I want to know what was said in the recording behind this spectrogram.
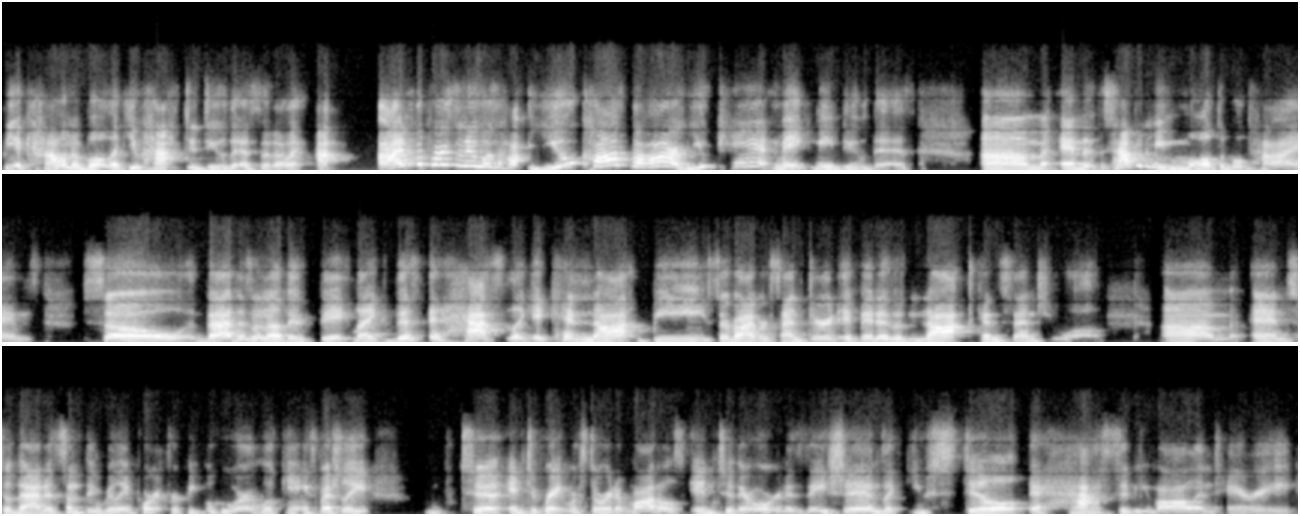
be accountable. Like, you have to do this. And I'm like, I, am the person who was, you caused the harm. You can't make me do this. Um, and it's happened to me multiple times. So that is another thing. Like, this, it has, like, it cannot be survivor centered if it is not consensual. Um, and so that is something really important for people who are looking, especially to integrate restorative models into their organizations like you still it has to be voluntary.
